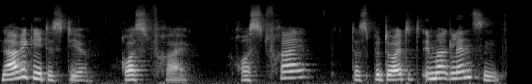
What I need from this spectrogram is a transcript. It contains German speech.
Na, wie geht es dir? Rostfrei. Rostfrei? Das bedeutet immer glänzend.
